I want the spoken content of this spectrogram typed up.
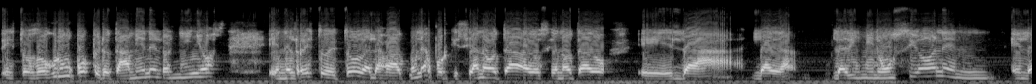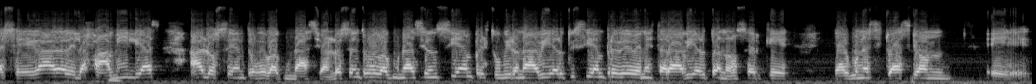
estos dos grupos, pero también en los niños, en el resto de todas las vacunas, porque se ha notado, se ha notado eh, la, la la disminución en, en, la llegada de las familias a los centros de vacunación. Los centros de vacunación siempre estuvieron abiertos y siempre deben estar abiertos, a no ser que, alguna situación eh,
